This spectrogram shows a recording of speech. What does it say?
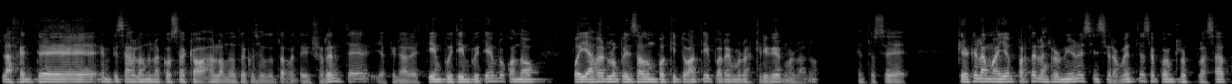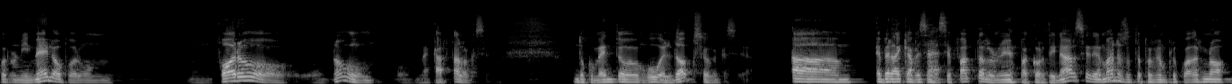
la gente empieza hablando una cosa, acabas hablando otra cosa totalmente diferente, y al final es tiempo y tiempo y tiempo, cuando podías haberlo pensado un poquito antes y ponérmelo a escribírmelo, ¿no? Entonces, creo que la mayor parte de las reuniones, sinceramente, se pueden reemplazar por un email o por un, foro o ¿no? Un, una carta, lo que sea. Un documento en Google Docs o lo que sea. es verdad que a veces hace falta reuniones para coordinarse y demás. Nosotros, por ejemplo, Cuaderno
